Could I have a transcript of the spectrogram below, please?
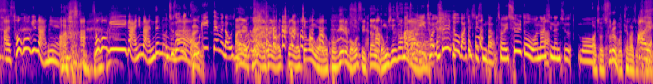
아 소고기는 아니에요. 아, 아, 소고기가 아니면 안 되는구나. 어, 죄송한데 아니, 고기 때문에 아니 나오신다고요? 그건 아니 그냥, 여, 그냥 여쭤본 거예요. 고기를 먹을 수 있다는 게 너무 아, 신선하잖아요. 저희 저희 술도 마실 수 있습니다. 저희 술도 원하시는 주 뭐. 아, 저 술을 못 해가지고. 아, 야,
